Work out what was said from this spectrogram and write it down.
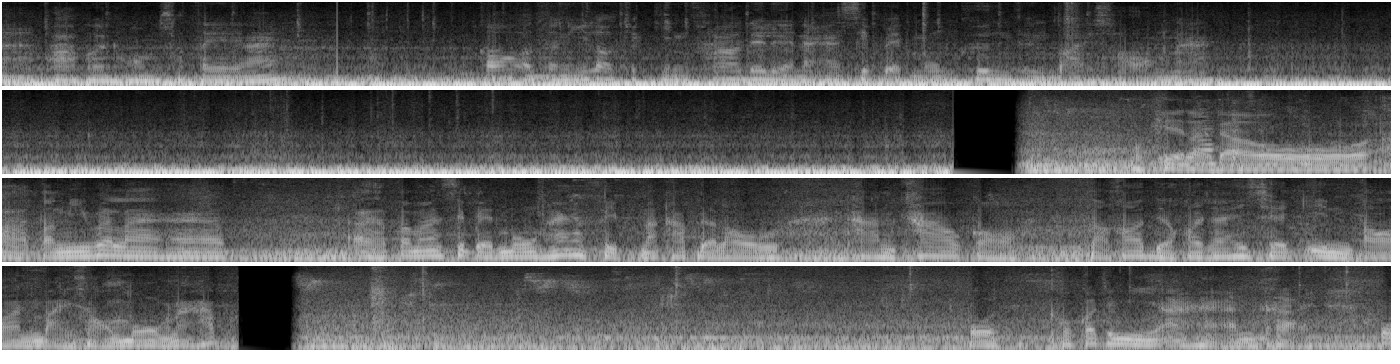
อ่าพาเพลินโฮมสเตย์นะ ก็ตอนนี้เราจะกินข้าว ได้เลยนะฮะ11โมงครึ่งถึงบ่าย2นะโอเคแล้วเดี๋ยวอ่าตอนนี้เวลาอ่าประมาณ 11โมง50 นะครับ เดี๋ยวเราทานข้าวก่อน แล้วก็เดี๋ยวเขาจะให้เช็คอินตอนบ่าย2โมงนะครับโอ้เขาก็จะมีอาหารขาย โอ้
